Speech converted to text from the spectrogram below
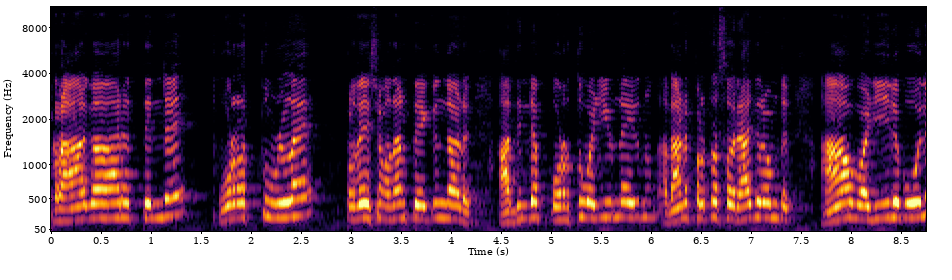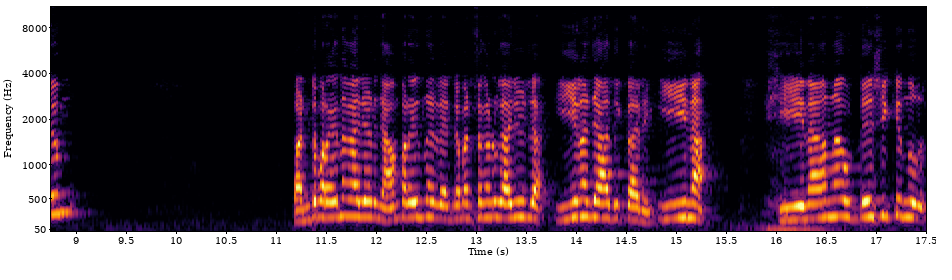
പ്രാകാരത്തിന്റെ പുറത്തുള്ള പ്രദേശം അതാണ് തേക്കുംകാട്. അതിന്റെ വഴി വഴിയുണ്ടായിരുന്നു. അതാണ് ഇപ്പോഴത്തെ സ്വരാജ് റൗണ്ട്. ആ വഴിയിൽ പോലും പണ്ട് പറയുന്ന കാര്യമാണ്. ഞാൻ പറയുന്നതല്ല എന്റെ മനസ്സങ്ങനെ ഒരു കാര്യമില്ല. ഈന ജാതിക്കാർ ഈന ഹീന എന്നാ ഉദ്ദേശിക്കുന്നത്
